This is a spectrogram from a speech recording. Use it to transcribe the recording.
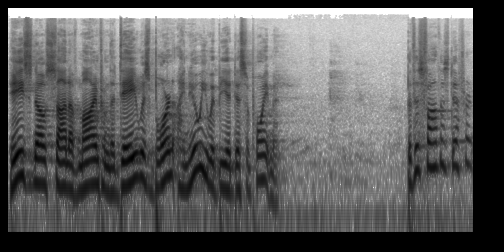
He's no son of mine. From the day he was born, I knew he would be a disappointment. But this father's different.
